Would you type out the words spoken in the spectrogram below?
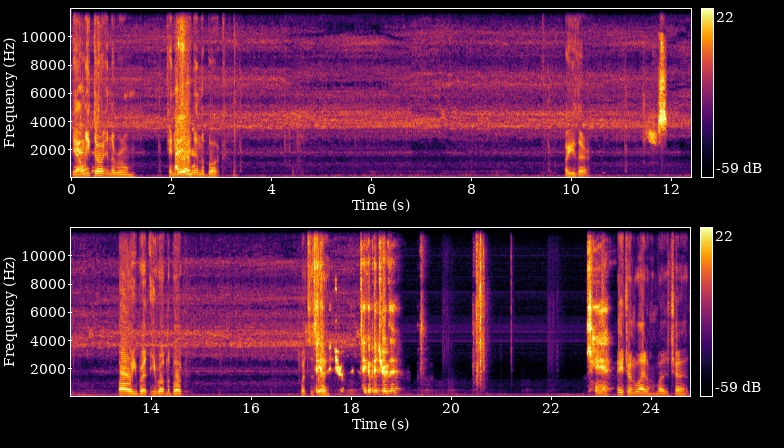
Yeah, only throw it in the room. Can you I write in the book? Are you there? Yes. Oh, he wrote. He wrote in the book. What's it Take a picture. Take a picture of that. Can't. Hey, turn the light on. What is Chad?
